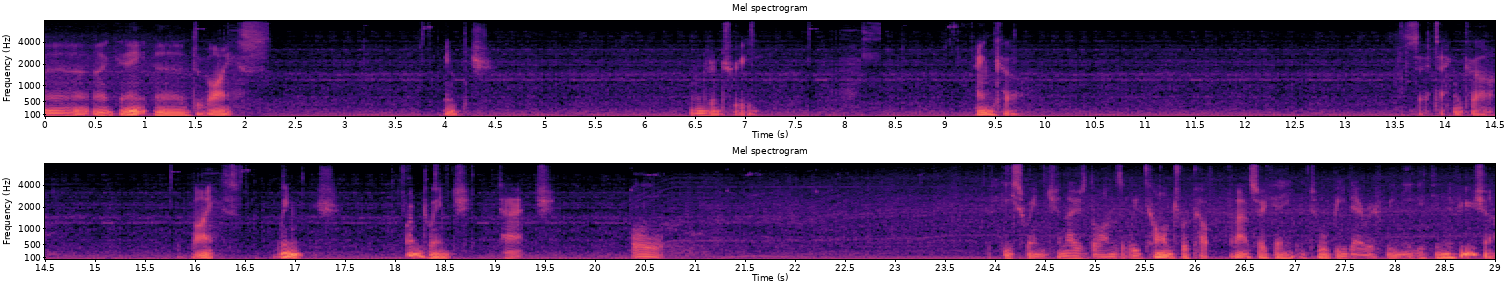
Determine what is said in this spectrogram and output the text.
Uh, okay, uh, device. Winch. Inventory. Anchor. Set anchor. Device. Winch. Front winch. Attach. Pull. Winch. And those are the ones that we can't recover. But that's okay. It will be there if we need it in the future.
